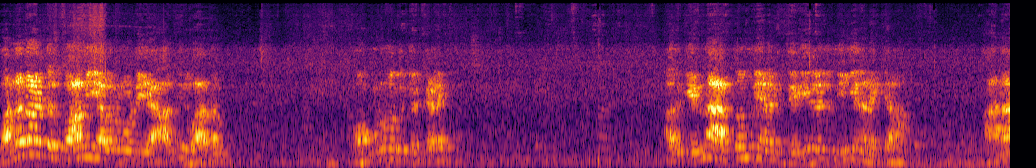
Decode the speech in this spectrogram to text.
வடநாட்டு சுவாமி அவர்களுடைய ஆசீர்வாதம் உன் குடும்பத்துக்கு கிடைக்கும். அதுக்கு என்ன அர்த்தம்னு எனக்கு தெரியலன்னு நீங்க நினைக்கலாம். ஆனா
